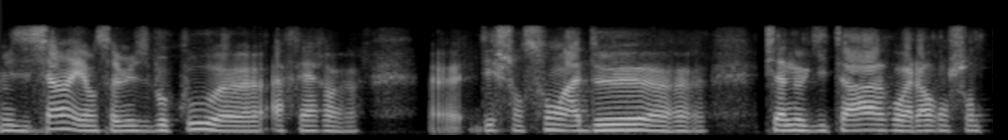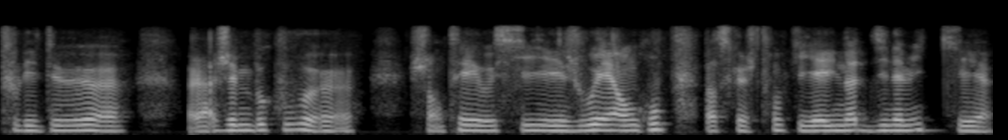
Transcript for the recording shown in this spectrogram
musicien et on s'amuse beaucoup à faire des chansons à deux, piano-guitare, ou alors on chante tous les deux. voilà, j'aime beaucoup chanter aussi et jouer en groupe parce que je trouve qu'il y a une autre dynamique qui est,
